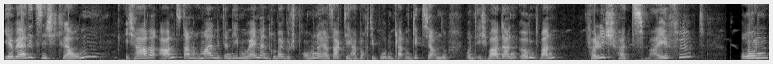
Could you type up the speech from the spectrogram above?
Ihr werdet es nicht glauben, ich habe abends da nochmal mit dem lieben Rayman drüber gesprochen und er sagte, ja doch, die Bodenplatten gibt es ja und so. Und ich war dann irgendwann völlig verzweifelt und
